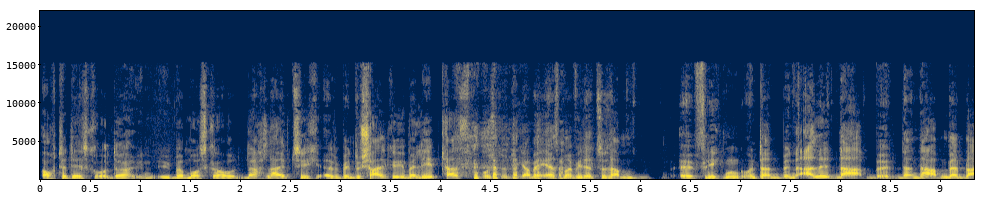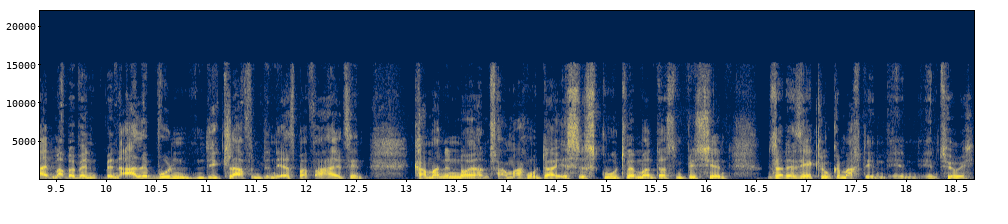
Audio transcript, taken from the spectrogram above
Auch Tedesco, da in, über Moskau nach Leipzig. Also wenn du Schalke überlebt hast, musst du dich aber erstmal wieder zusammenflicken. Äh, und dann, wenn alle Narben, na, Narben werden bleiben, aber wenn, wenn alle Wunden, die klaffenden, erstmal verheilt sind, kann man einen Neuanfang machen. Und da ist es gut, wenn man das ein bisschen, das hat er sehr klug gemacht in, in, in Zürich,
